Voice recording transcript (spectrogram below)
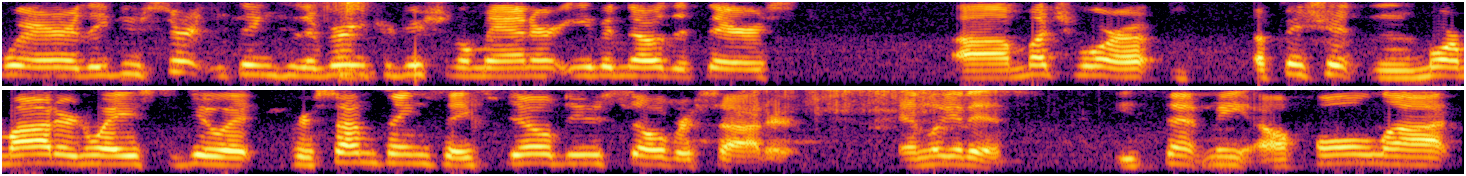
where they do certain things in a very traditional manner, even though that there's uh, much more efficient and more modern ways to do it. For some things, they still do silver solder. And look at this. He sent me a whole lot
